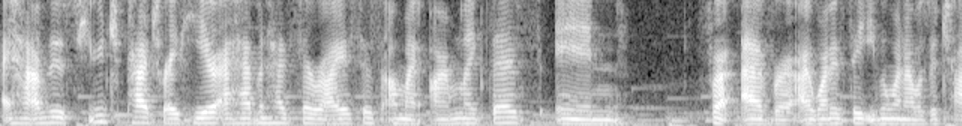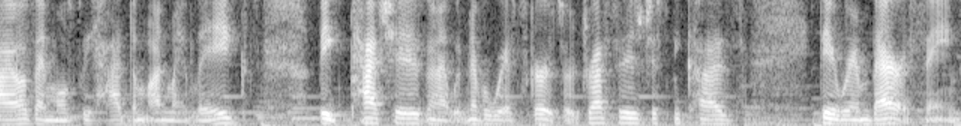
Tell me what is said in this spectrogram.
i have this huge patch right here. I haven't had psoriasis on my arm like this in forever. I want to say even when i was a child i mostly had them on my legs big patches and i would never wear skirts or dresses just because they were embarrassing.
